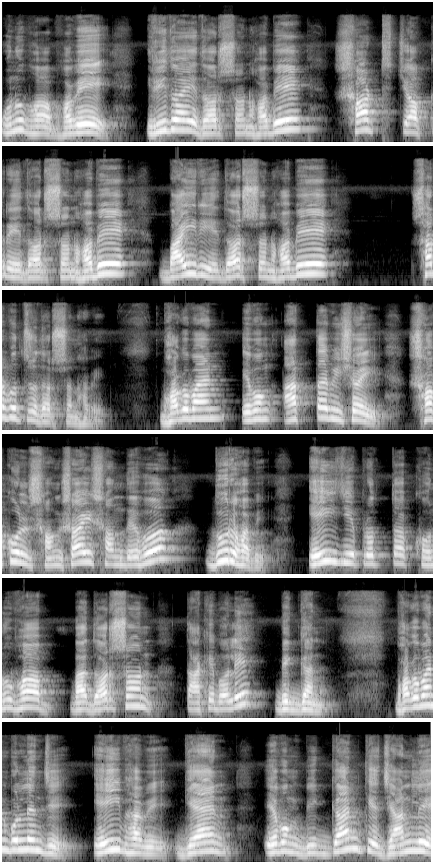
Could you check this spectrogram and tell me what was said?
অনুভব হবে। হৃদয়ে দর্শন হবে, ষট চক্রে দর্শন হবে, বাইরে দর্শন হবে, সর্বত্র দর্শন হবে। ভগবান এবং আত্মা বিষয়ে সকল সংশয়, সন্দেহ দূর হবে। এই যে প্রত্যক্ষ অনুভব বা দর্শন, তাকে বলে বিজ্ঞান। ভগবান বললেন যে, এইভাবে জ্ঞান এবং বিজ্ঞানকে জানলে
